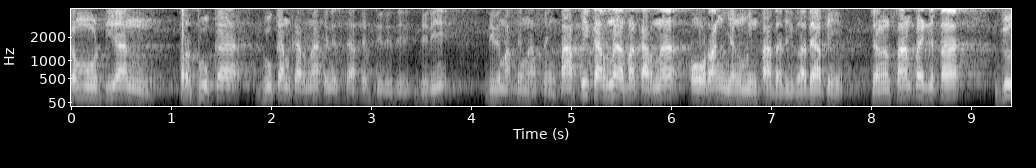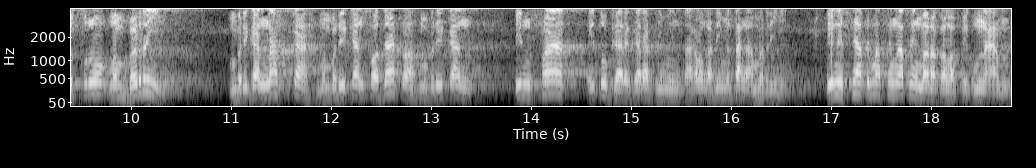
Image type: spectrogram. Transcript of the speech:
kemudian terbuka bukan karena inisiatif diri diri diri masing-masing, tapi karena apa? Karena orang yang minta tadi. Hati-hati. Jangan sampai kita justru memberi memberikan nafkah, memberikan sedekah, memberikan infak itu gara-gara diminta. Kalau enggak diminta enggak beri. Inisiatif masing-masing barakallahu fikum. Naam.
